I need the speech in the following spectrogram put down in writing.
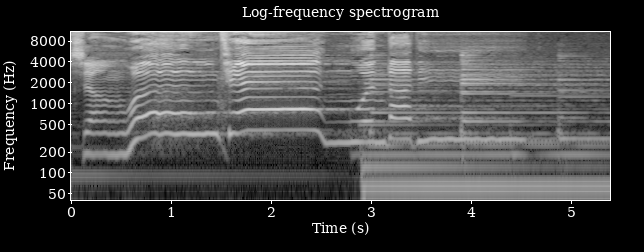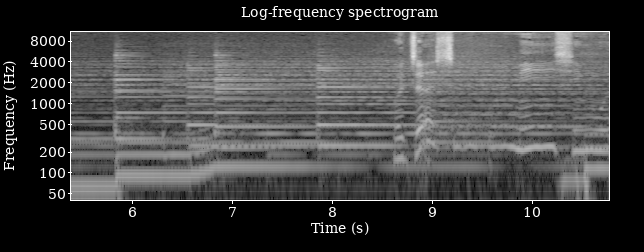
想问。天问大地，我这是迷信问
